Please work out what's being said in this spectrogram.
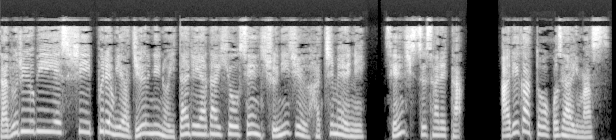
WBSC プレミア12のイタリア代表選手28名に選出された。ありがとうございます。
